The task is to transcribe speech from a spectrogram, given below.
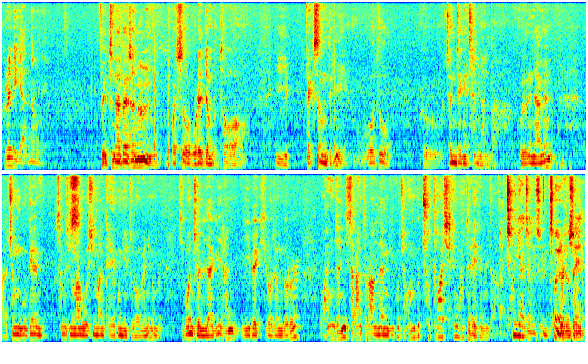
그런 얘기 안 나오네요. 베트남에서는 벌써 오래전부터 이 백성들이 모두 그 전쟁에 참여한다. 왜 그러냐면 아, 중국에 30만, 50만 대군이 들어오면요. 기본 전략이 한 200km 정도를 완전히 사란토로 안 남기고 전부 초토화시키고 후퇴해야 됩니다. 아, 청야 전술. 청야 그렇죠. 전술.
